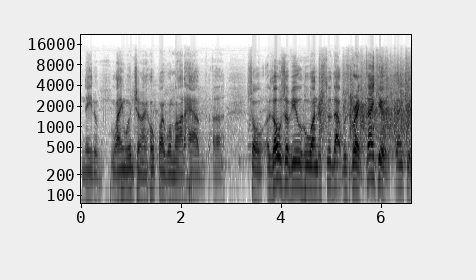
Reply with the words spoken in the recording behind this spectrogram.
native language, and I hope I will not have. Uh, so, those of you who understood that was great. Thank you. Thank you.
